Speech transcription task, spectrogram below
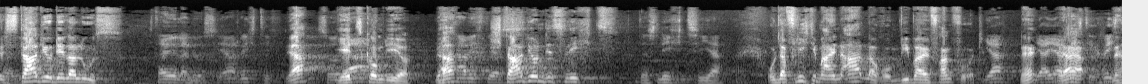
äh. Stadio de la Luz. Stadio La Luz, ja, richtig. Ja, So, jetzt da- kommt ihr. Ja, das- Stadion des Lichts. Das Licht, ja. Und da fliegt immer ein Adler rum, wie bei Frankfurt. Ja, Ne? ja, ja, Ja, richtig, richtig.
